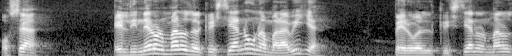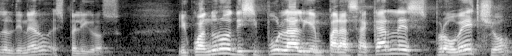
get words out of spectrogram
O sea, el dinero en manos del cristiano, una maravilla, pero el cristiano en manos del dinero es peligroso. Y cuando uno disipula a alguien para sacarles provecho,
